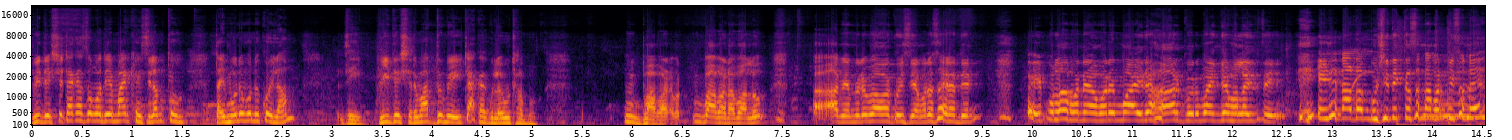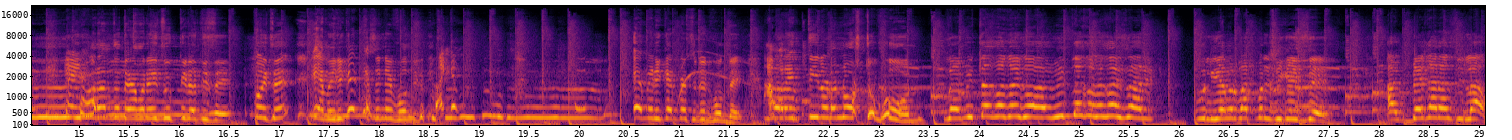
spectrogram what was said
বিদেশে টাকা জমা দিয়ে মার খাইছিলাম তো, তাই মনে মনে কইলাম যে বিদেশের মাধ্যমে এই টাকাগুলো উঠাবো। বাবা বাবাটা ভালো। আমি আমার বাবা কইছি, আমার সাইরা দিন। এই পোলা মানে আমার মায়ের হার করে বাইঙ্গা ফেলাইছে। এই যে নাদাম বসে দেখতেছেন আমার পিছনে, এই হারাম যাতে আমার এই যুক্তিটা দিছে। কইছে আমেরিকার প্রেসিডেন্ট ফোন দিছে আমেরিকান প্রেসিডেন্ট ফোন দেয় আমার এই তিনটা নষ্ট ফোন। না, মিথ্যা কথা কয়, মিথ্যা কথা কয়, স্যার। উনি আমার বাট পরে শিখাইছে। আমি বেকার আছিলাম।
